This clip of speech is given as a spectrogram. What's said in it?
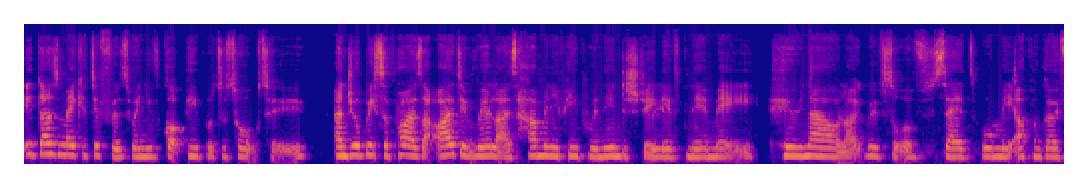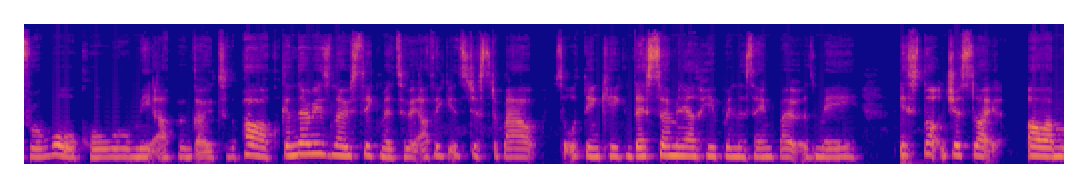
It does make a difference when you've got people to talk to and you'll be surprised that I didn't realize how many people in the industry lived near me who now, like we've sort of said, we'll meet up and go for a walk or we'll meet up and go to the park. And there is no stigma to it. I think it's just about sort of thinking there's so many other people in the same boat as me. It's not just like, oh i'm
